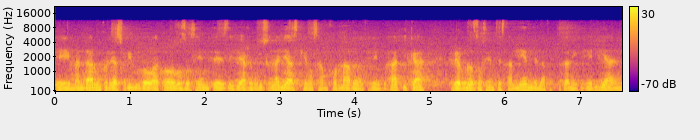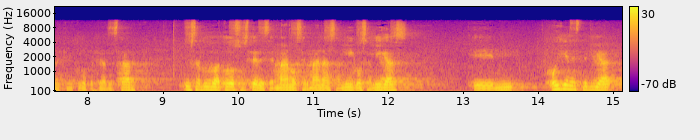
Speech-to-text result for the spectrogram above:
eh, mandar un cordial saludo a todos los docentes de ideas revolucionarias que nos han formado en la Academia Informática, de algunos docentes también de la Facultad de Ingeniería en la que tuve oportunidad de estar. Un saludo a todos ustedes, hermanos, hermanas, amigos, amigas. hoy en este día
